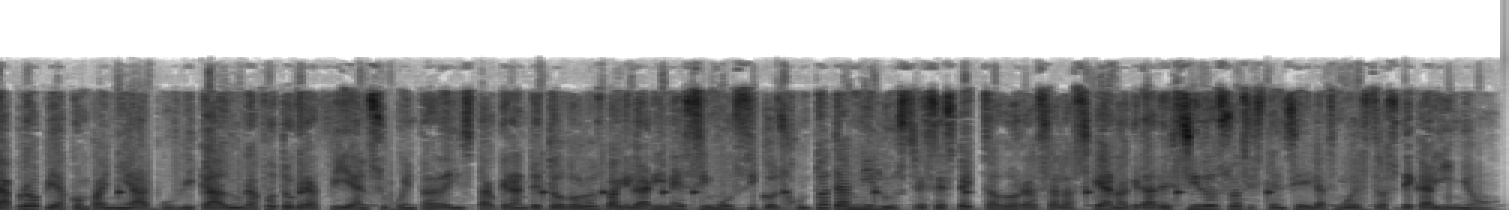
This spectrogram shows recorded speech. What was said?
La propia compañía ha publicado una fotografía en su cuenta de Instagram de todos los bailarines y músicos junto a tan ilustres espectadoras a las que han agradecido su asistencia y las muestras de cariño.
